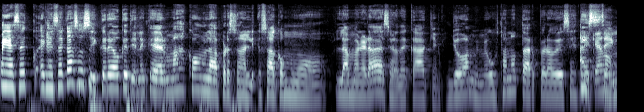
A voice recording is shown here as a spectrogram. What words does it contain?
En ese, en ese caso sí creo que tiene que ver más con la personalidad, o sea, como la manera de ser de cada quien. Yo a mí me gusta anotar, pero a veces Hay que dicen,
